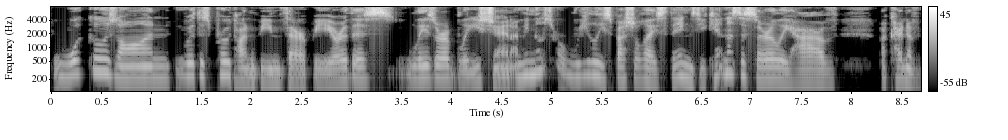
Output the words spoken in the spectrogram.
what goes on with this proton beam therapy or this laser ablation? I mean, those are really specialized things. You can't necessarily have a kind of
